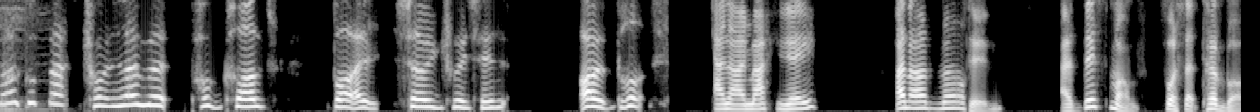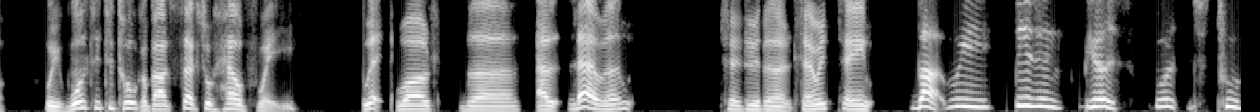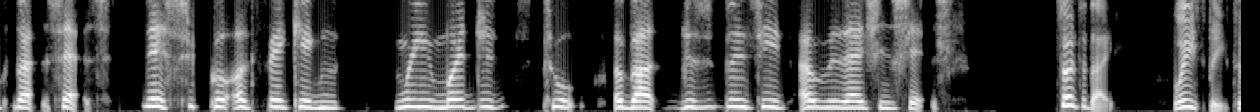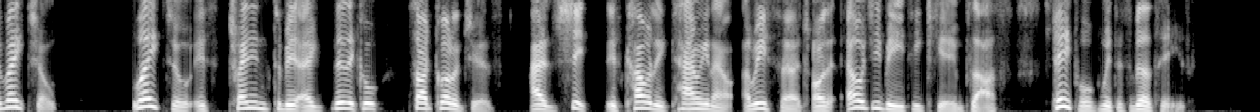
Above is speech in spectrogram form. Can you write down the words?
Welcome back to another podcast by So Twisted. I'm Pops. And I'm Mackie. And I'm Martin. And this month, for September, we wanted to talk about Sexual Health Week, which was the 11th to the 17th. But we didn't just want to talk about sex. This got us thinking we wanted to talk about disability and relationships. So today, we speak to Rachel. Rachel is training to be a clinical psychologist and she is currently carrying out a research on LGBTQ plus people with disabilities.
